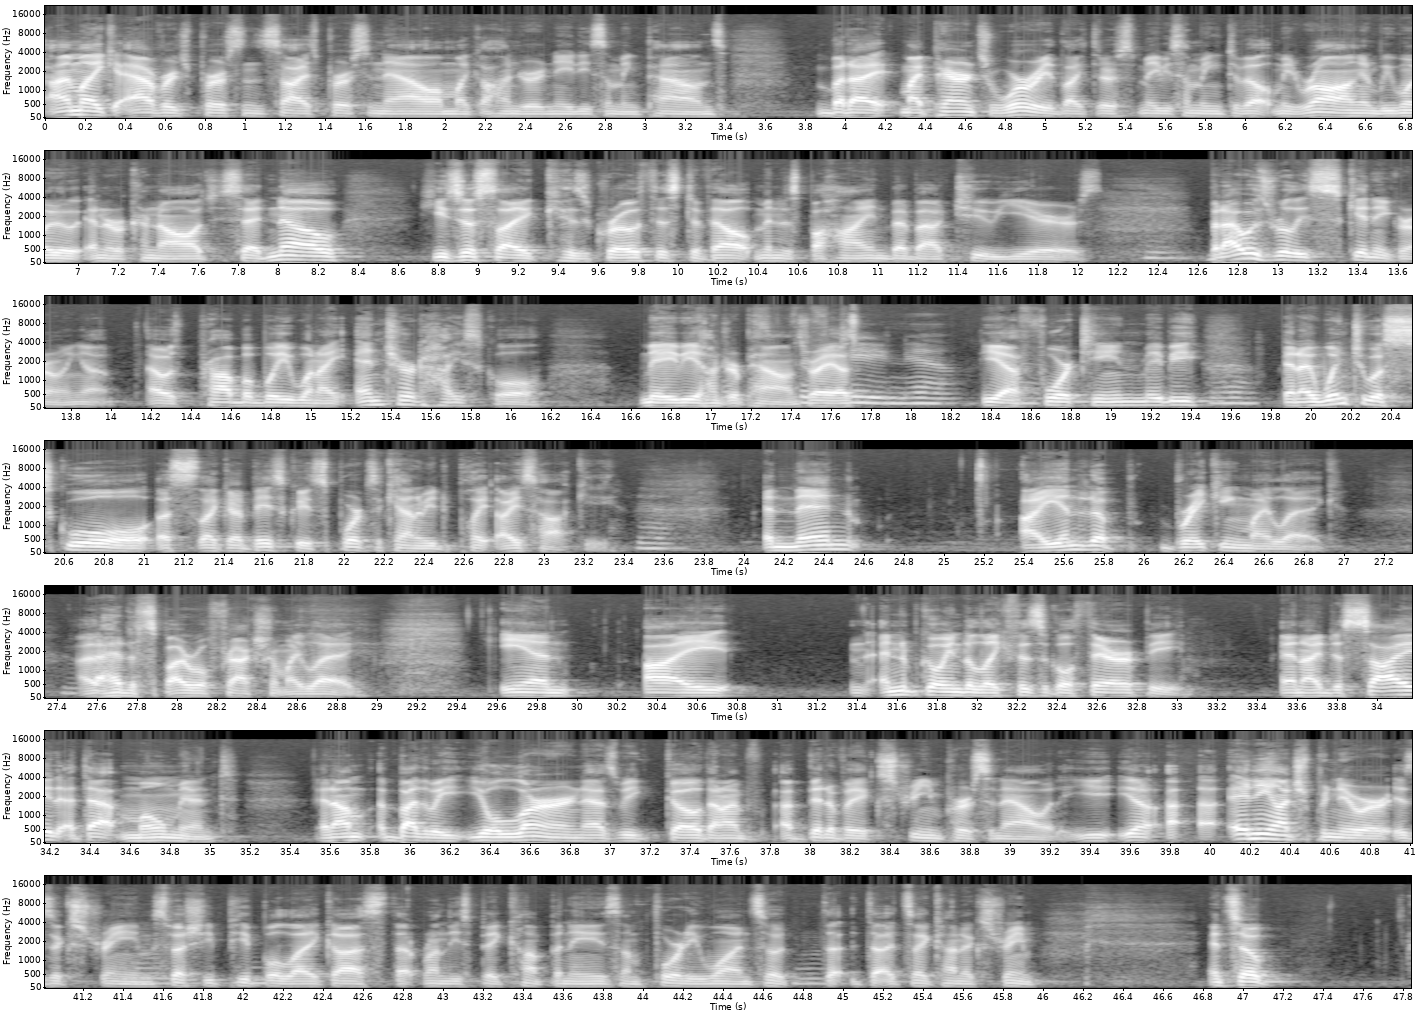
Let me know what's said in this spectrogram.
I'm like average person size person now. I'm like 180 something pounds. but I, my parents were worried, like there's maybe something developed me wrong, and we went to endocrinologist. Said no, he's just like his growth, his development is behind by about two years. Mm-hmm. But I was really skinny growing up. I was probably when I entered high school, maybe 100 pounds, right? I was, 15, yeah. yeah, 14 maybe. And I went to a school, a like a, basically a sports academy to play ice hockey. And then I ended up breaking my leg. I had a spiral fracture in my leg. And I ended up going to like physical therapy. And I decide at that moment, and I'm, by the way, you'll learn as we go that I'm a bit of an extreme personality. You, you know, any entrepreneur is extreme, especially people like us that run these big companies. I'm 41, so th- th- it's like kind of extreme. And so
